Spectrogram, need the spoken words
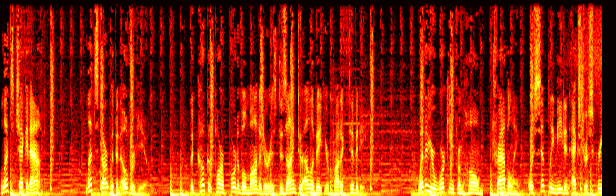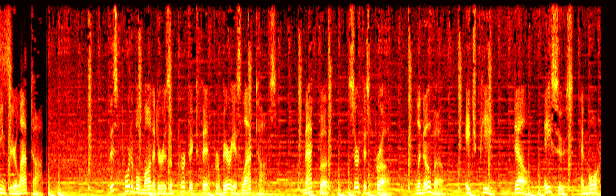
Let's check it out. Let's start with an overview. The Cocopar portable monitor is designed to elevate your productivity. Whether you're working from home, traveling, or simply need an extra screen for your laptop. This portable monitor is a perfect fit for various laptops. MacBook, Surface Pro, Lenovo, HP, Dell, Asus, and more.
